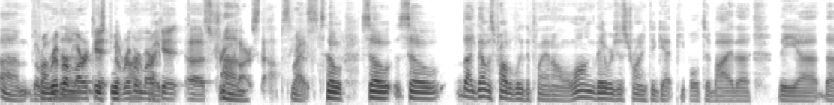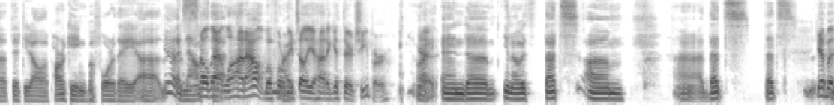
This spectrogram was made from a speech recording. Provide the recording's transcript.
um, the river the, market, the, the river market right? uh, streetcar um, stops. Right. So, so, so, like that was probably the plan all along. They were just trying to get people to buy the the uh, the fifty dollar parking before they uh, yeah, sell that, that, lot out before right. we tell you how to get there cheaper. Right. Yeah. And um, you know, it's that's um, uh, that's that's yeah, but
